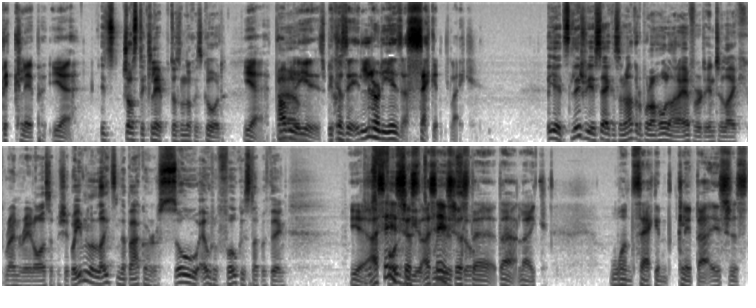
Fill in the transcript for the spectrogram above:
the clip. Yeah. it's just the clip doesn't look as good. Yeah, probably Um, is because, it literally is a second. Like, Yeah, it's literally a second, so I'm not going to put a whole lot of effort into like rendering and all this type of shit. But even the lights in the background are so out of focus type of thing. yeah, I just say it's just, it's I say it's just that that like one second clip that is just,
